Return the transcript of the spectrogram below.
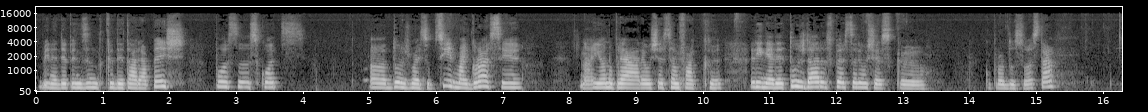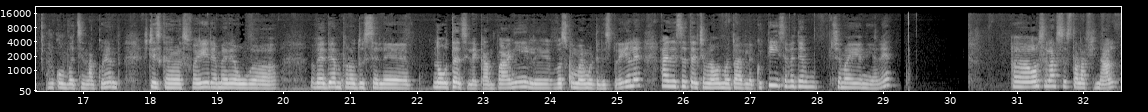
Bine, depinzând cât de tare apeși, poți să scoți uh, dungi mai subțiri, mai groase. Na, eu nu prea reușesc să-mi fac uh, linia de tuș, dar sper să reușesc uh, cu produsul ăsta. cum vă țin la curent. Știți că în răsfăire mereu uh, vedem produsele, noutățile campaniile, vă spun mai multe despre ele. Haideți să trecem la următoarele cutii, să vedem ce mai e în ele. Uh, o să las asta la final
